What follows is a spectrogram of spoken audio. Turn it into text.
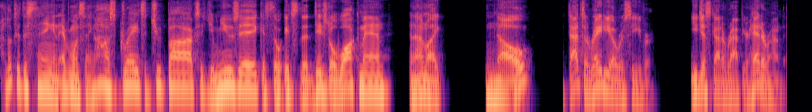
I looked at this thing and everyone's saying, "Oh, it's great! It's a jukebox. It's your music. It's the it's the digital Walkman." And I'm like, "No, that's a radio receiver. You just got to wrap your head around it."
